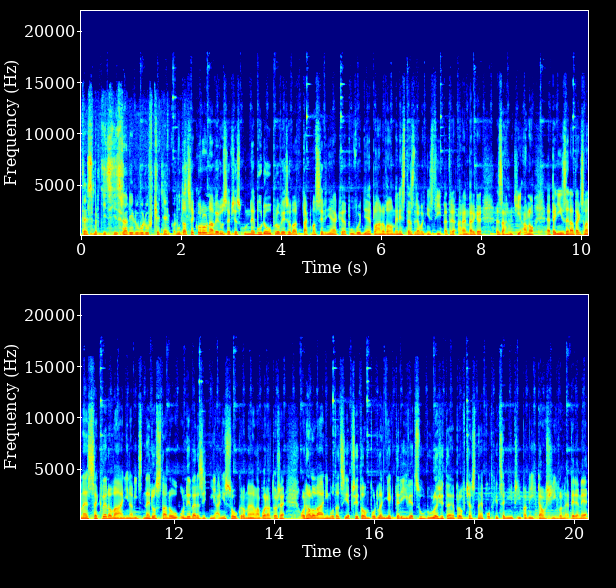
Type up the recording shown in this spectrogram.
to je smrtící z řady důvodů, včetně ekonomických. Mutace koronaviru se v Česku nebudou prověřovat tak masivně, jak původně plánoval minister zdravotnictví Petr Arenberger zahnutí ANO. Peníze na takzvané sekvenování navíc nedostanou univerzitní ani soukromé laboratoře. Odhalování mutací je přitom podle některých vědců důležité pro včasné podchycení případných dalších vln epidemie.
